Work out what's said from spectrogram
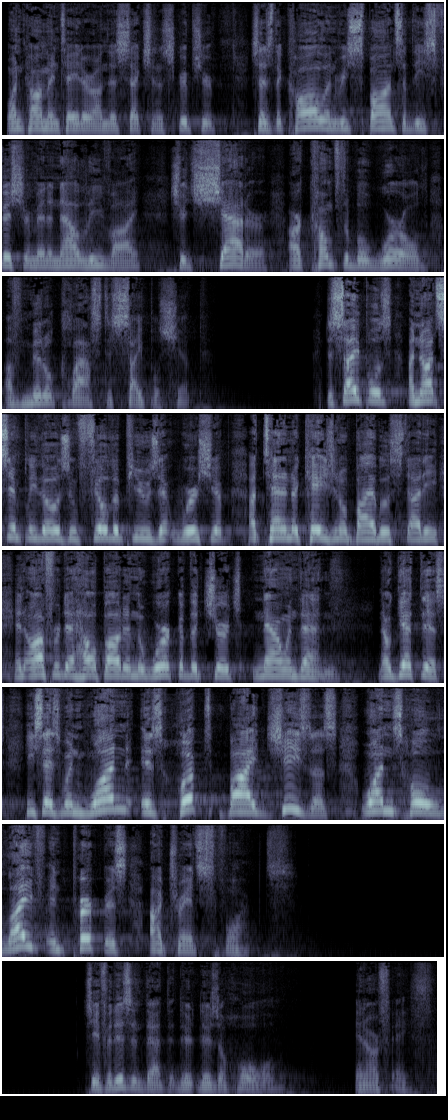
One commentator on this section of Scripture says the call and response of these fishermen and now Levi should shatter our comfortable world of middle class discipleship. Disciples are not simply those who fill the pews at worship, attend an occasional Bible study, and offer to help out in the work of the church now and then. Now, get this. He says, when one is hooked by Jesus, one's whole life and purpose are transformed. See, if it isn't that, there's a hole in our faith.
